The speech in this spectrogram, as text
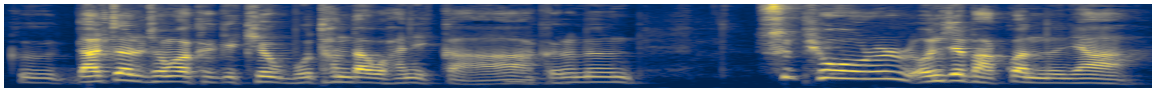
그 날짜를 정확하게 기억 못 한다고 하니까 그러면 수표를 언제 바꿨느냐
